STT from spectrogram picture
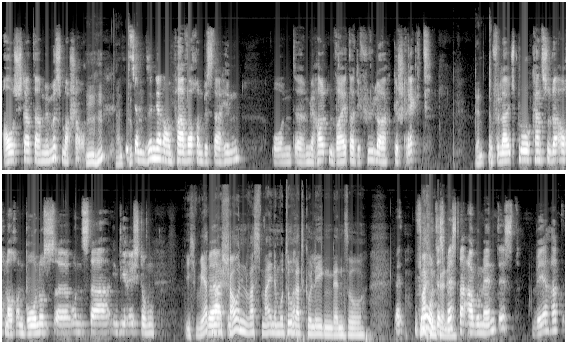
Ausstatter. Wir müssen mal schauen. Mhm. Es ja, sind ja noch ein paar Wochen bis dahin und äh, wir halten weiter die Fühler gestreckt. Denn und vielleicht, Flo, kannst du da auch noch einen Bonus äh, uns da in die Richtung. Ich werde mal schauen, was meine Motorradkollegen denn so. Äh, Flo, das beste Argument ist, wer hat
